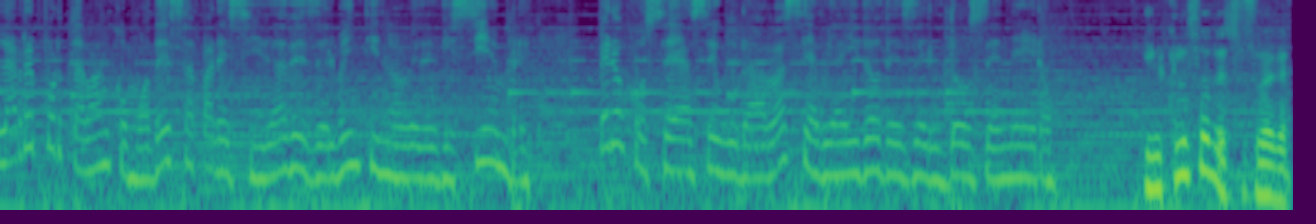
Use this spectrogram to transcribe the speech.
la reportaban como desaparecida desde el 29 de diciembre, pero José aseguraba se había ido desde el 2 de enero. Incluso de su suegra,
